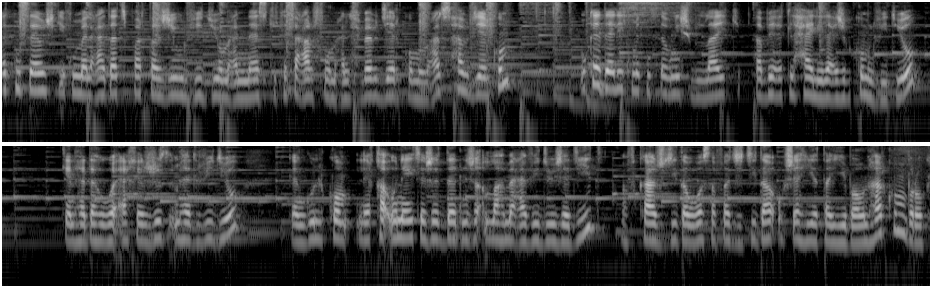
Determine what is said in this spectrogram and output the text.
ما تنساوش كيف ما العاده تبارطاجيو الفيديو مع الناس اللي كتعرفوا مع الحباب ديالكم ومع الصحاب ديالكم. وكذلك ما تنسونيش باللايك بطبيعة الحال اذا عجبكم الفيديو. كان هذا هو آخر جزء من هذا الفيديو. كنقول لكم لقاؤنا يتجدد إن شاء الله مع فيديو جديد أفكار جديدة ووصفات جديدة وشهية طيبة. ونهاركم مبروك.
